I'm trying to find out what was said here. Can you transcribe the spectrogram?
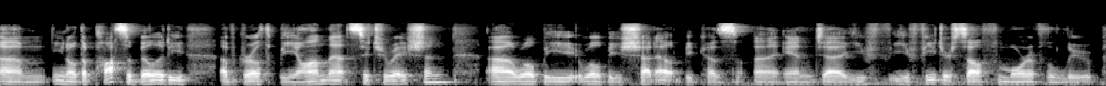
Um, you know, the possibility of growth beyond that situation uh, will be will be shut out because uh, and uh, you you feed yourself more of the loop.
